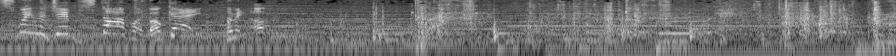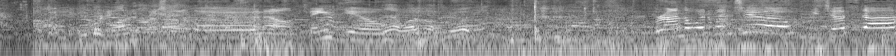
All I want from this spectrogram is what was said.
Swing the jib starboard. Okay, let me. Oh. I know. Thank you. Yeah, watermelon's good. We're on the Woodwind 2. We just uh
